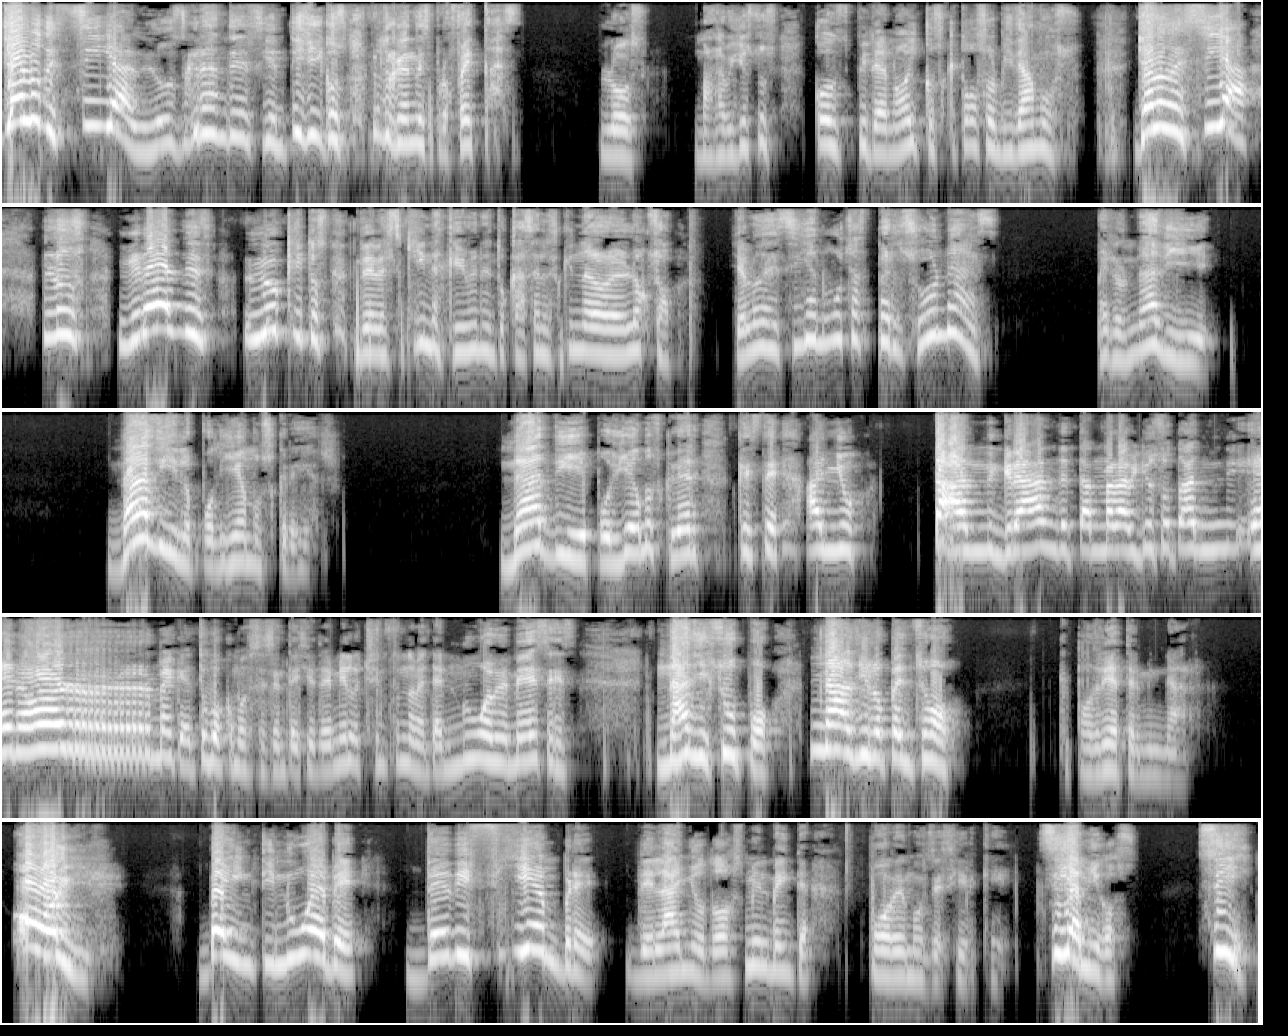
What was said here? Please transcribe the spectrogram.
Ya lo decían los grandes científicos, los grandes profetas, los maravillosos conspiranoicos que todos olvidamos. Ya lo decía, los grandes loquitos de la esquina que viven en tu casa, en la esquina del Oxxo. Ya lo decían muchas personas. Pero nadie, nadie lo podíamos creer. Nadie podíamos creer que este año tan grande, tan maravilloso, tan enorme, que tuvo como 67.899 meses, nadie supo, nadie lo pensó que podría terminar. Hoy, 29 de diciembre del año 2020, podemos decir que sí, amigos, sí.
